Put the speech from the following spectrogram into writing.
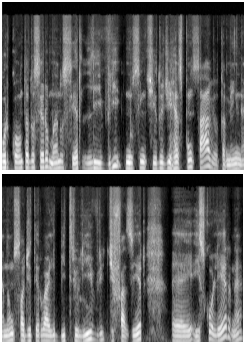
por conta do ser humano ser livre no sentido de responsável também, né? Não só de ter o arbítrio livre de fazer, é, escolher, né?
